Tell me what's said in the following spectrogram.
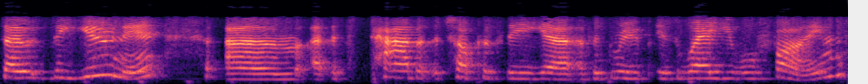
So the units um, at the tab at the top of the uh, of the group is where you will find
